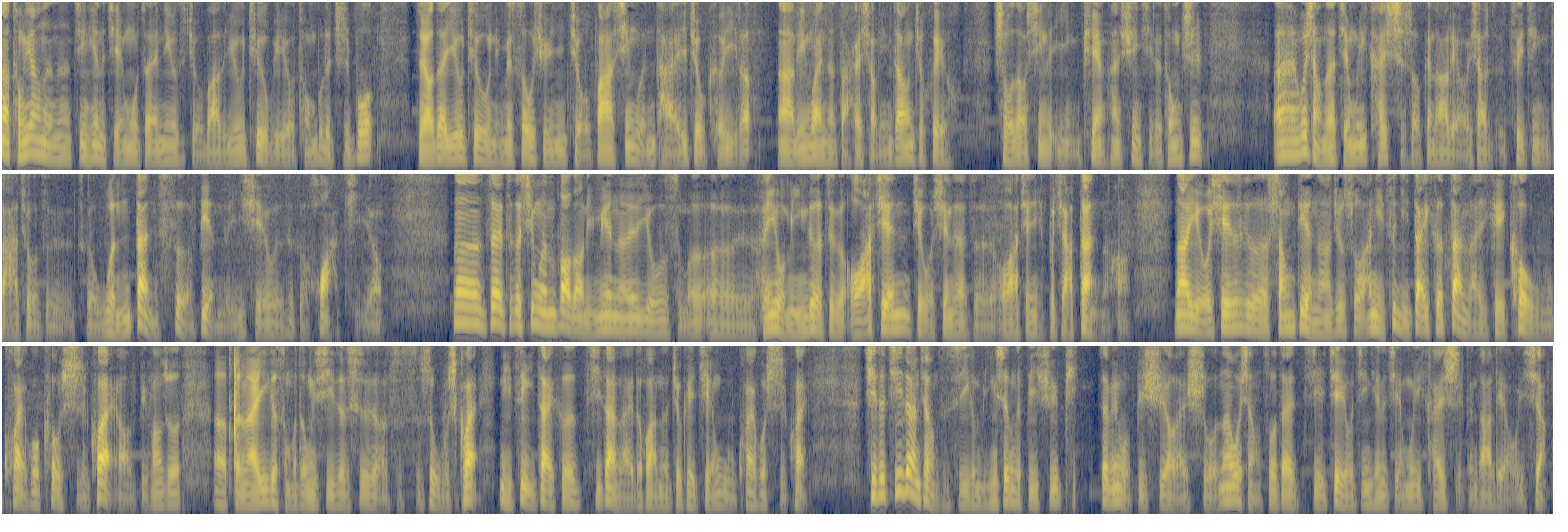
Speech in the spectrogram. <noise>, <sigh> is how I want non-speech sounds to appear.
那同样的呢，今天的节目在 News 九八的 YouTube 也有同步的直播，只要在 YouTube 里面搜寻酒吧新闻台就可以了。那另外呢，打开小铃铛就会收到新的影片和讯息的通知。呃，我想在节目一开始的时候跟大家聊一下最近大家就是这个闻淡色变的一些这个话题啊。那在这个新闻报道里面呢，有什么呃很有名的这个蚵仔煎，结果现在这蚵仔煎也不加蛋了哈。那有一些这个商店呢，就是说啊，你自己带一颗蛋来，可以扣五块或扣十块啊。比方说，呃，本来一个什么东西的是是是五十块，你自己带颗鸡蛋来的话呢，就可以减五块或十块。其实鸡蛋这样子是一个民生的必需品，这边我必须要来说。那我想说，在借借由今天的节目一开始跟大家聊一下，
